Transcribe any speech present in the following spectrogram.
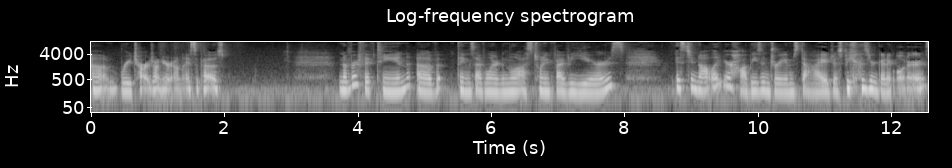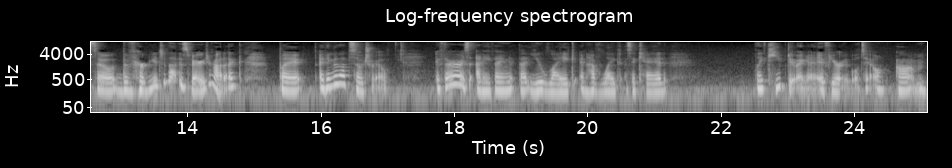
um, recharge on your own, I suppose. Number 15 of things I've learned in the last 25 years is to not let your hobbies and dreams die just because you're getting older. So the verbiage of that is very dramatic, but I think that that's so true. If there is anything that you like and have liked as a kid, like keep doing it if you're able to. Um,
